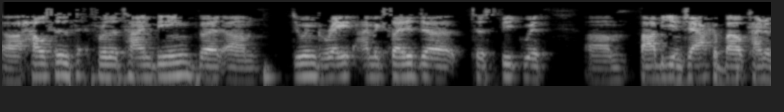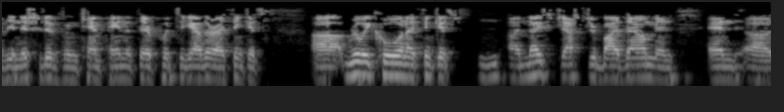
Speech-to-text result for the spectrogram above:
uh, houses for the time being. But um, doing great. I'm excited to to speak with um, Bobby and Jack about kind of the initiative and campaign that they're put together. I think it's uh, really cool, and I think it's a nice gesture by them and and uh,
